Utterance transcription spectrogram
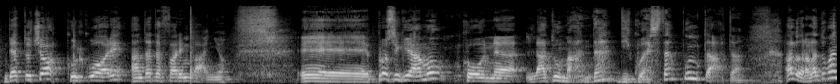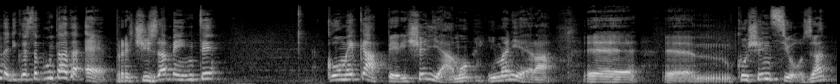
Detto ciò, col cuore andate a fare in bagno. Eh, proseguiamo con la domanda di questa puntata. Allora, la domanda di questa puntata è precisamente come capperi scegliamo in maniera eh, eh, coscienziosa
